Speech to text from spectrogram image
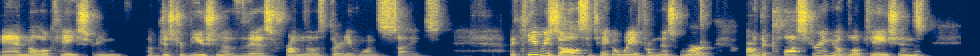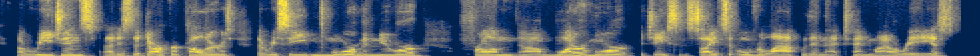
and the location of distribution of this from those 31 sites. The key results to take away from this work are the clustering of locations of regions, that is the darker colors that receive more manure from um, one or more adjacent sites that overlap within that 10 mile radius.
